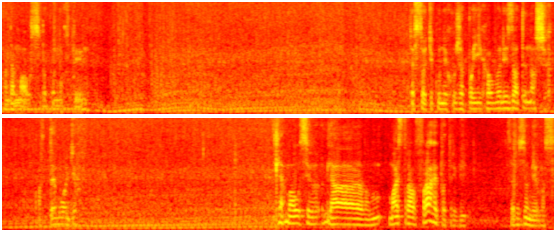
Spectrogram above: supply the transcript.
Треба маусу допомогти. Сотік у них уже поїхав вирізати наших артеводів. Для маусів, для майстра фраги потрібні. Зрозумів вас.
